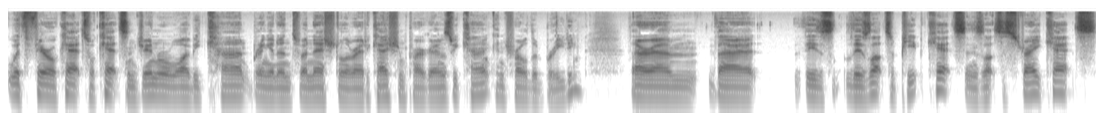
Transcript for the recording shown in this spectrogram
with feral cats or cats in general, why we can't bring it into a national eradication program is we can't control the breeding. They're um, they're there's there's lots of pet cats and there's lots of stray cats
